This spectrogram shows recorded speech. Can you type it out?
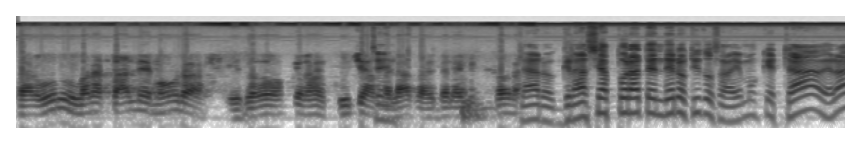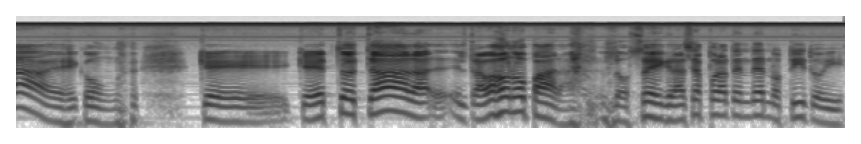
Saludos, buenas tardes, Maura, y todos los que nos escuchan, Sí. ¿verdad? La emisora. Claro, gracias por atendernos, Tito. Sabemos que está, ¿verdad? Eh, con, que, que esto está, la- el trabajo no para. Lo sé, gracias por atendernos, Tito. Y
